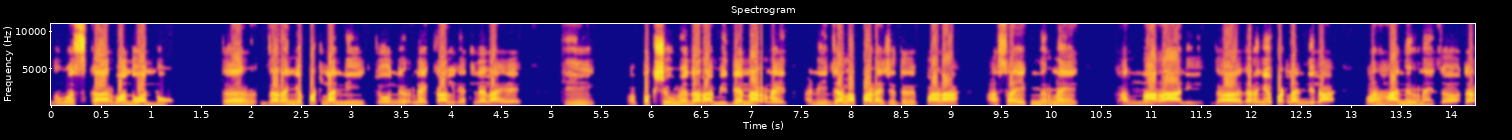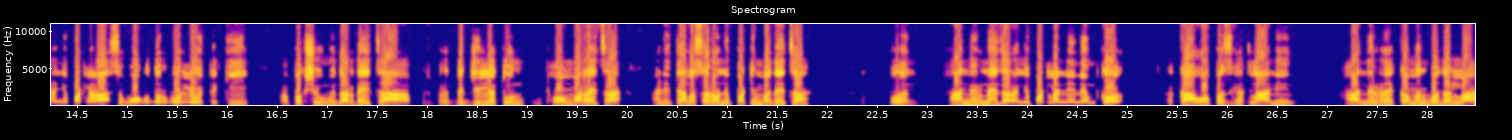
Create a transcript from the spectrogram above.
नमस्कार बांधवांनो. तर जरांगे पाटलांनी जो निर्णय काल घेतलेला आहे की अपक्ष उमेदवार आम्ही देणार नाहीत आणि ज्याला पाडायचे ते पाडा असा एक निर्णय काल नारा आणि ज- पाटलांनी दिला. पण हा निर्णय ज- जरांगे पाटलाला असं अगोदर बोलले होते की अपक्ष उमेदवार द्यायचा प्रत्येक जिल्ह्यातून फॉर्म भरायचा आणि त्याला सर्वांनी पाठिंबा द्यायचा. पण हा निर्णय जरांगे पाटलांनी नेमकं का वापस घेतला आणि हा निर्णय कमन बदलला?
